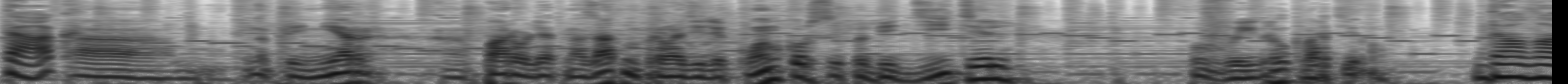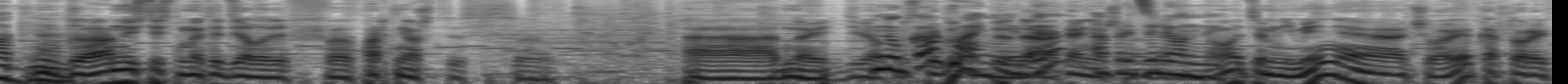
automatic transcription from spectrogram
Так. А, например, а, пару лет назад мы проводили конкурс, и победитель выиграл квартиру. Да ладно. Да, ну, естественно, мы это делали в партнерстве с а, одной девелоперской компанией, группой. да, конечно, определенной? Но, тем не менее, человек, который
